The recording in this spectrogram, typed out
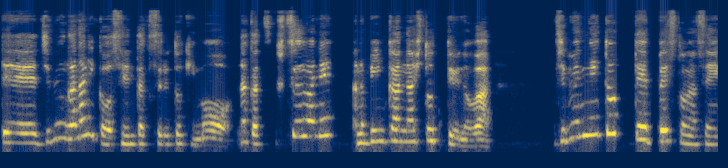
で、自分が何かを選択するときも、なんか普通はね、あの敏感な人っていうのは、自分にとってベストな選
